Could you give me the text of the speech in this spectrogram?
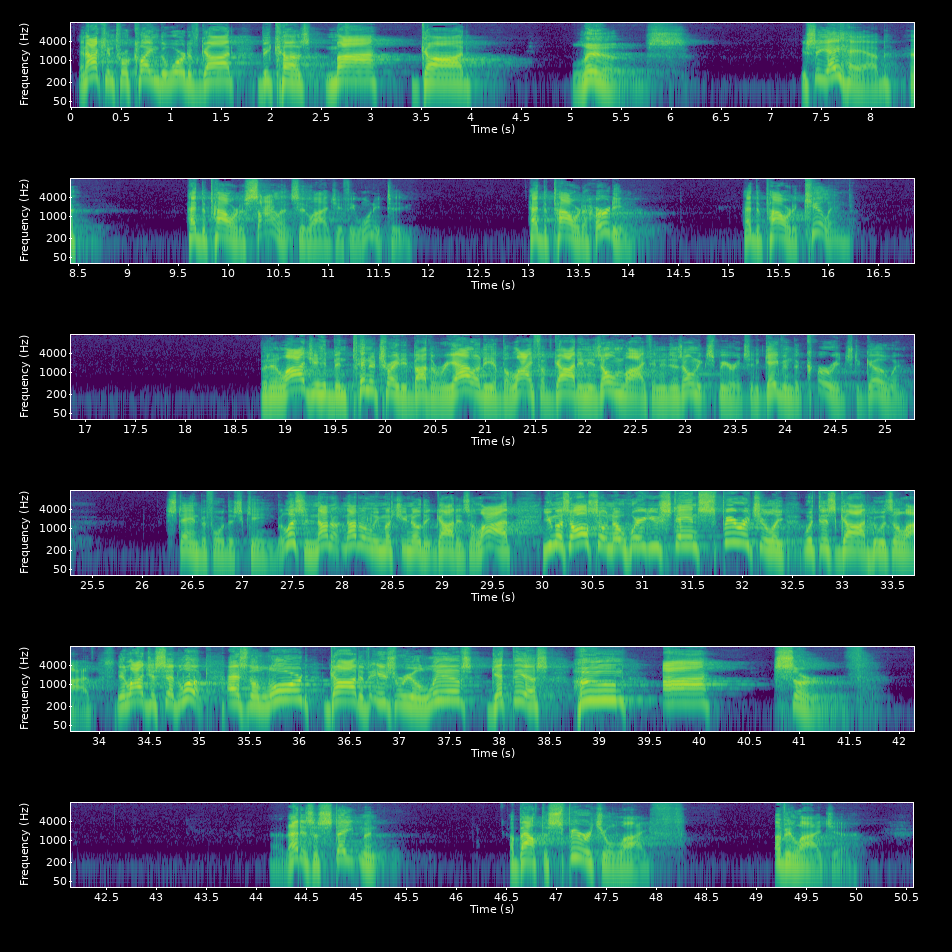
and I can proclaim the word of God because my God lives. You see, Ahab had the power to silence Elijah if he wanted to, had the power to hurt him, had the power to kill him. But Elijah had been penetrated by the reality of the life of God in his own life and in his own experience, and it gave him the courage to go and stand before this king. But listen, not, not only must you know that God is alive, you must also know where you stand spiritually with this God who is alive. Elijah said, Look, as the Lord God of Israel lives, get this, whom I serve. That is a statement about the spiritual life of Elijah.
